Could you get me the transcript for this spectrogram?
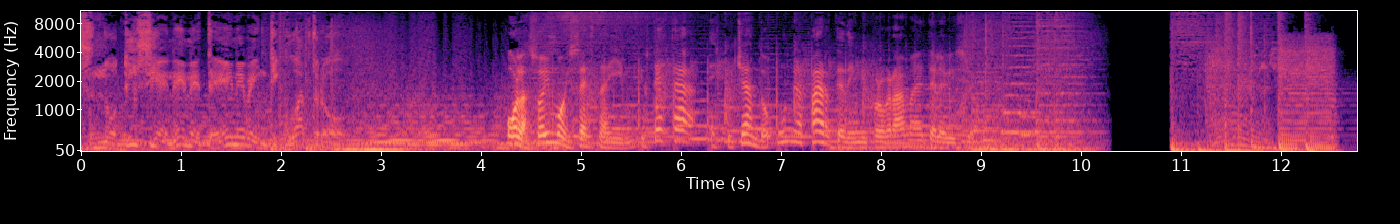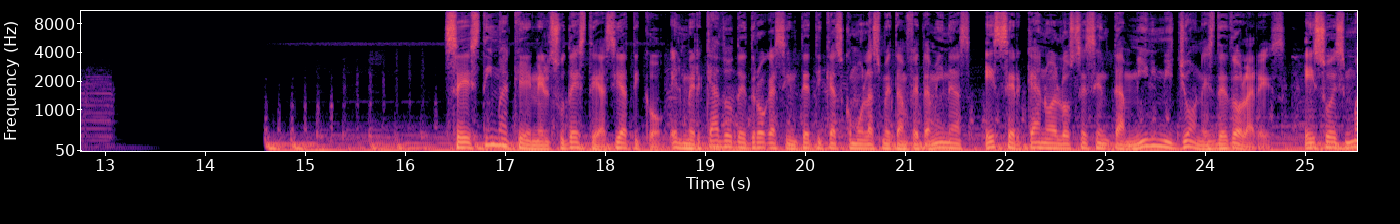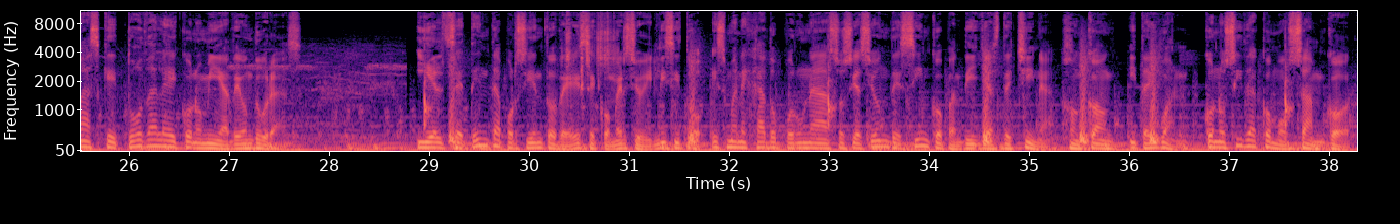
Es noticia en NTN 24. Hola, soy Moisés Naim y usted está escuchando una parte de mi programa de televisión. Se estima que en el sudeste asiático el mercado de drogas sintéticas como las metanfetaminas es cercano a los 60 mil millones de dólares. Eso es más que toda la economía de Honduras. Y el 70% de ese comercio ilícito es manejado por una asociación de cinco pandillas de China, Hong Kong y Taiwán, conocida como Samgor.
